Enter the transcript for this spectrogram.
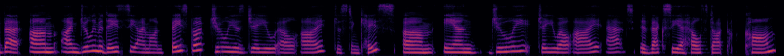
bet. Um, I'm Juli Madacey. I'm on Facebook. Juli is J U L I, just in case. Um, and Juli, J U L I, at evexiahealth.com.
